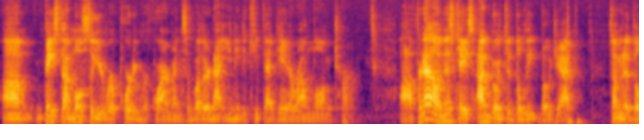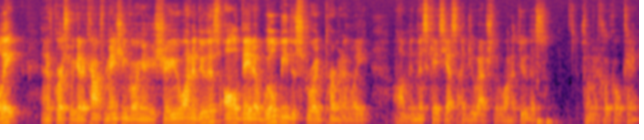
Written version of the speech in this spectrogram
um, based on mostly your reporting requirements and whether or not you need to keep that data around long term. Uh, for now, in this case, I'm going to delete Bojack. So I'm going to delete, and of course we get a confirmation going, are you sure you want to do this? All data will be destroyed permanently. Um, in this case, yes, I do actually want to do this. So I'm going to click OK.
